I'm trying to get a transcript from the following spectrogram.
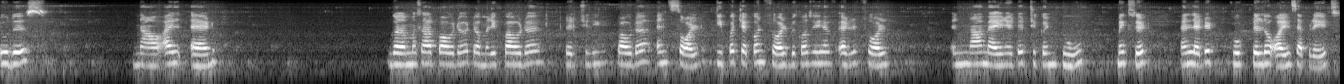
To this now I'll add garam masala powder, turmeric powder, red chili powder and salt. Keep a check on salt because we have added salt in our marinated chicken too. Mix it and let it cook till the oil separates.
